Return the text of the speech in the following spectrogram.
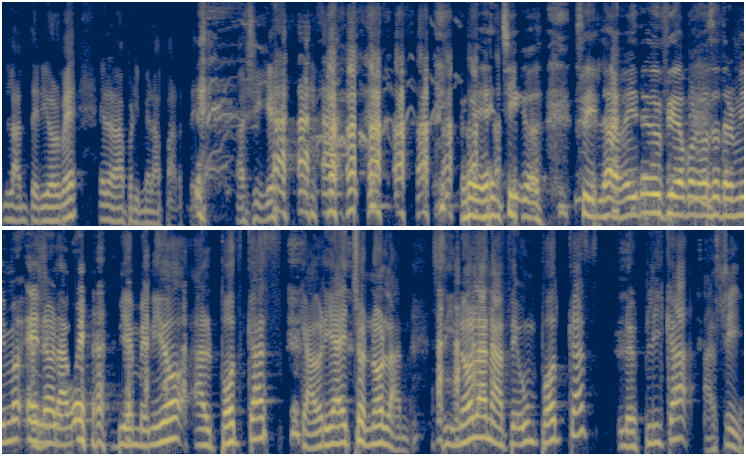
la anterior vez era la primera parte. Así que. Muy bien, chicos. Si lo habéis deducido por vosotros mismos, enhorabuena. Bienvenido al podcast que habría hecho Nolan. Si Nolan hace un podcast, lo explica así.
